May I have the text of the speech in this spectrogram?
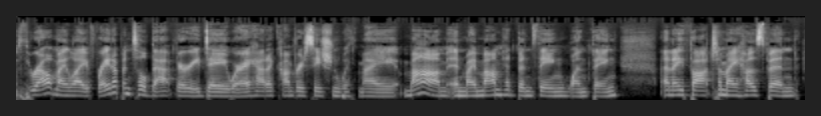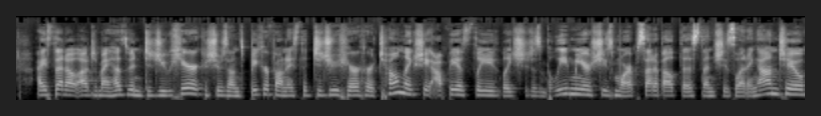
throughout my life, right up until that very day where I had a conversation with my mom and my mom had been saying one thing. And I thought to my husband, I said out loud to my husband, did you hear? Cause she was on speakerphone. I said, did you hear her tone? Like she obviously, like she doesn't believe me or she's more upset about this than she's letting on to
